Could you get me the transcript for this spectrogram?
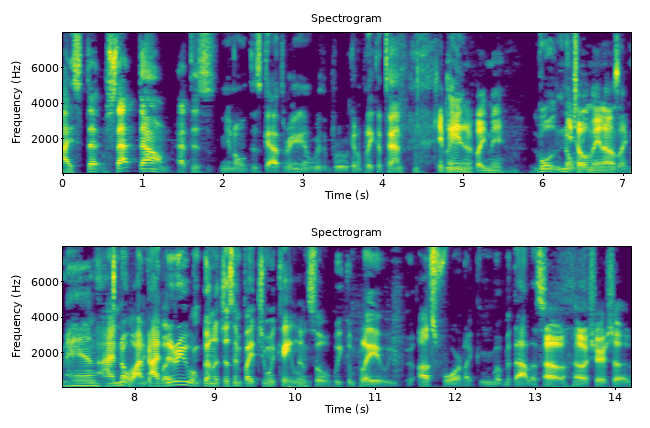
I step, sat down at this, you know, this gathering, and we, we were gonna play Catan. Can't believe you didn't invite me. Well, no, you told me, and I was like, man. I know. I, I I literally am gonna just invite you and Caitlin so we can play us four like Medalis. Oh, oh, sure. So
